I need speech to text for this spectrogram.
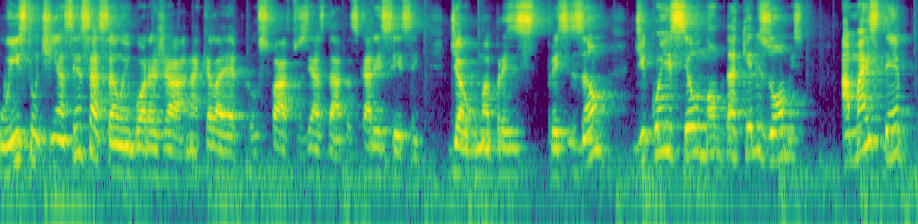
Winston tinha a sensação, embora já naquela época os fatos e as datas carecessem de alguma precisão, de conhecer o nome daqueles homens há mais tempo,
